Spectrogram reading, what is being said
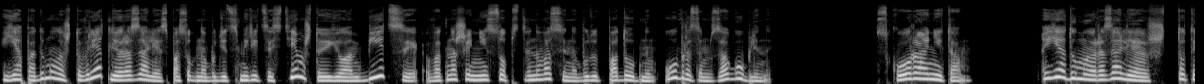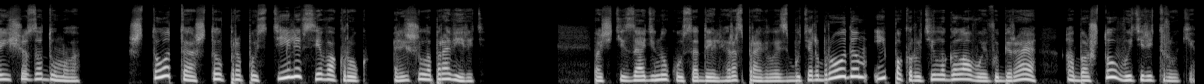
Я подумала, что вряд ли Розалия способна будет смириться с тем, что ее амбиции в отношении собственного сына будут подобным образом загублены. Скоро они там. Я думаю, Розалия что-то еще задумала. Что-то, что пропустили все вокруг. Решила проверить. Почти за один укус Адель расправилась с бутербродом и покрутила головой, выбирая, обо что вытереть руки.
